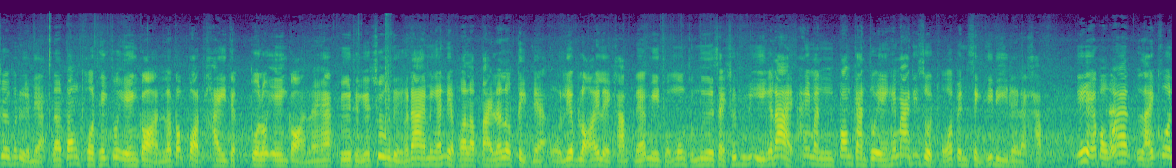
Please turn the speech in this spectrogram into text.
ช่วยคนอื่นเนี่ยเราต้องโปรเทคตัวเองก่อน เราต้องปลอดภัยจากตัวเราเองก่อนนะฮะคือถึงจะช่วยคนอื่นเขาได้ไม่งั้นเดี๋ยวพอเราไปแล้วเราติดเนี่ยโอ้เรียบร้อยเลยครับนะมีถุงมงถุงมือใส่ชุด PPE ก็ได้ ให้มันป้องกันตัวเองให้มากที่สุดผมว่าเป็นสิ่งที่ดีเลยแหละครับนี่อยากจะบอกว่าหลายคน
